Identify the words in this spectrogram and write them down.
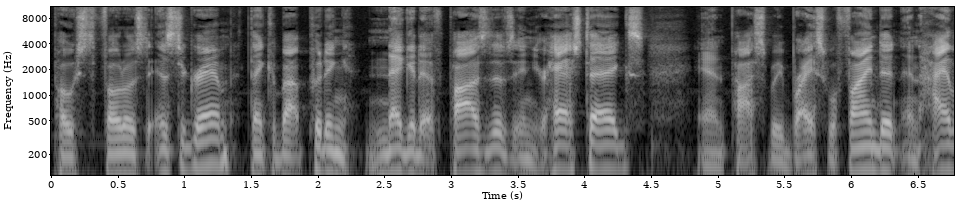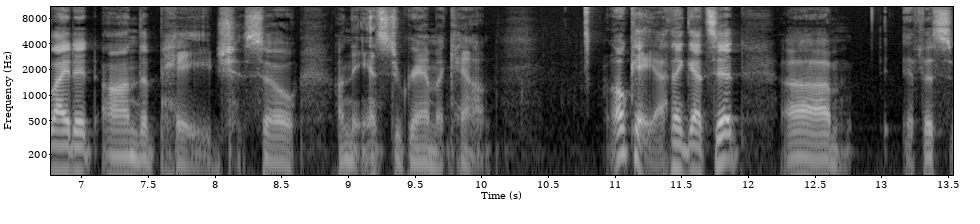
post photos to Instagram, think about putting negative positives in your hashtags, and possibly Bryce will find it and highlight it on the page. So, on the Instagram account. Okay, I think that's it. Um, if this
